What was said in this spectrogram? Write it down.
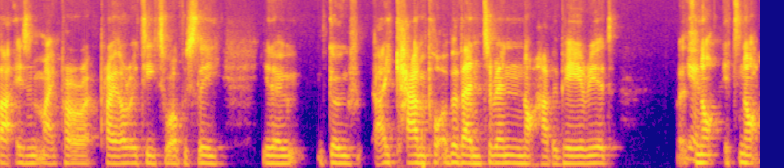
that isn't my priority to obviously, you know, go. I can put a preventer in and not have a period. But it's not. It's not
